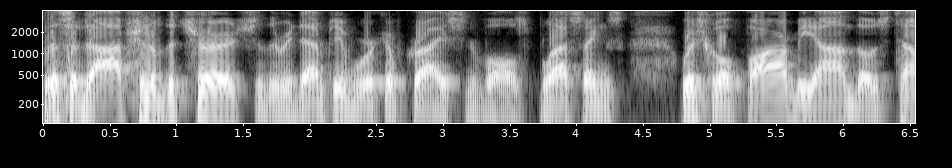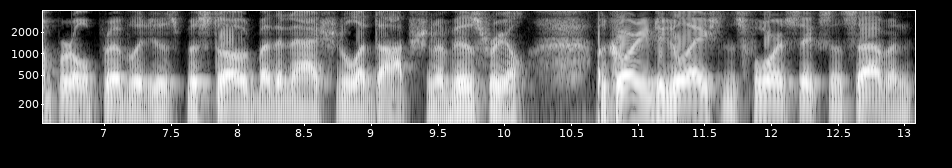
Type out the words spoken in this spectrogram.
This adoption of the church to the redemptive work of Christ involves blessings which go far beyond those temporal privileges bestowed by the national adoption of Israel. According to Galatians 4, 6, and 7,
